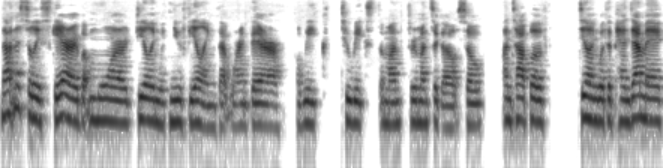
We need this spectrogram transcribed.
not necessarily scared, but more dealing with new feelings that weren't there a week, two weeks, a month, three months ago. So on top of dealing with a pandemic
